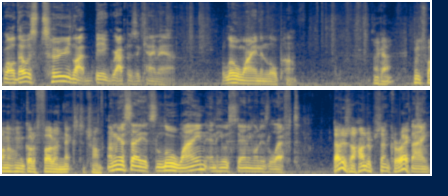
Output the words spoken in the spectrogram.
Well, there was two like big rappers that came out, Lil Wayne and Lil Pump. Okay. Which one of them got a photo next to Trump? I'm gonna say it's Lil Wayne, and he was standing on his left. That is 100% correct. Bang.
